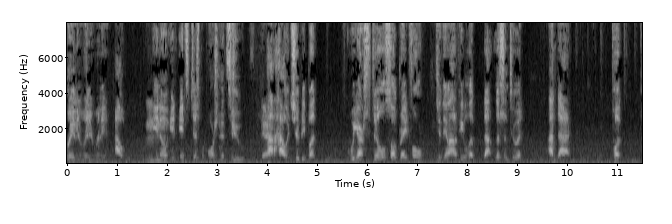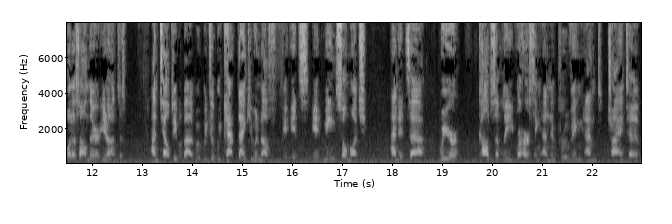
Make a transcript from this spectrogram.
really really really out. You know, it, it's disproportionate to Yeah. how, how it should be, but we are still so grateful to the amount of people that, that listen to it and that put put us on there, you know, and just and tell people about it. We we, we can't thank you enough. It, it's it means so much, and it's uh, we're constantly rehearsing and improving and trying to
